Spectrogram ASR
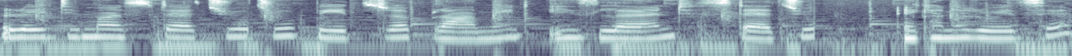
Redeemer statue Petra pyramid, island statue এখানে রয়েছে।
